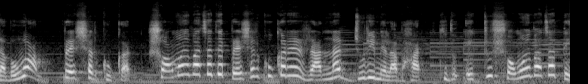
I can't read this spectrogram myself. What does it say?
নাম্বার ওয়ান প্রেসার কুকার সময় বাঁচাতে প্রেসার কুকারের রান্নার জুড়ি মেলা ভার। কিন্তু একটু সময় বাঁচাতে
